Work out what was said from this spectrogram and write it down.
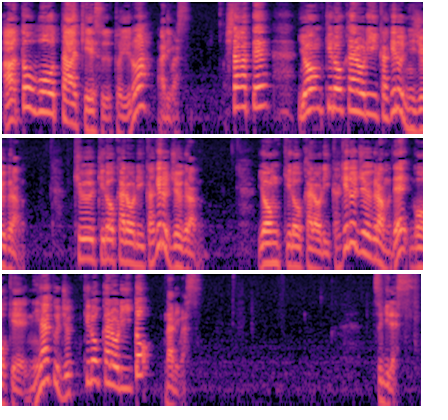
アトウォーター係数というのがあります。したがって、4キロカロリー ×20g、9キロカロリー ×10g、4キロカロリー ×10g で合計210キロカロリーとなります。次です。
